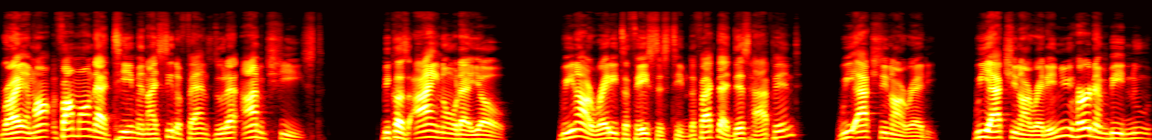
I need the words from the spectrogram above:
right? And if I'm on that team and I see the fans do that, I'm cheesed. Because I know that yo, we not ready to face this team. The fact that this happened, we actually not ready. We actually not ready. And you heard him be new.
